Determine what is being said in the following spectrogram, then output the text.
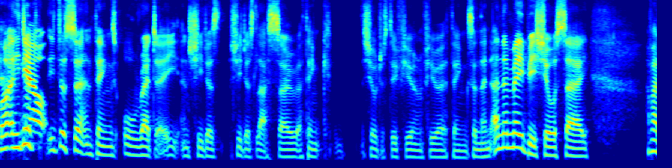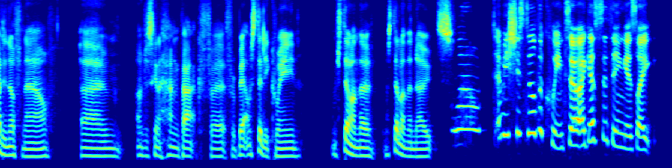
Well, he does Now he does certain things already, and she does she does less, so I think she'll just do fewer and fewer things, and then and then maybe she'll say, "I've had enough now. Um, I'm just gonna hang back for for a bit. I'm still your queen. I'm still on the I'm still on the notes." Well, I mean, she's still the queen, so I guess the thing is, like,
